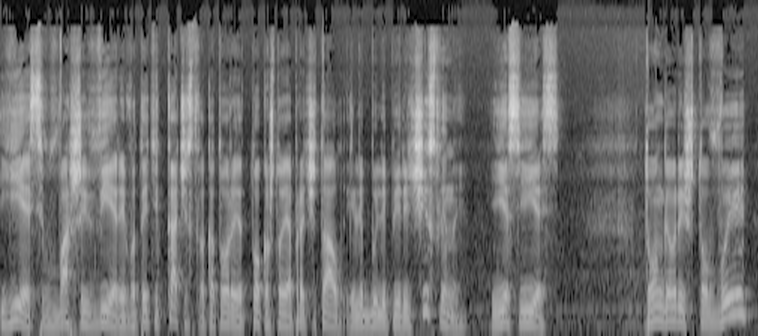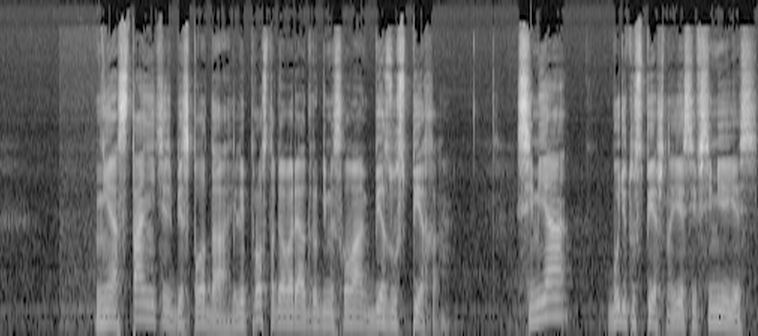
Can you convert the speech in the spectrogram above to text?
есть в вашей вере вот эти качества, которые только что я прочитал или были перечислены, если есть, то он говорит, что вы не останетесь без плода, или просто говоря другими словами, без успеха. Семья будет успешна, если в семье есть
